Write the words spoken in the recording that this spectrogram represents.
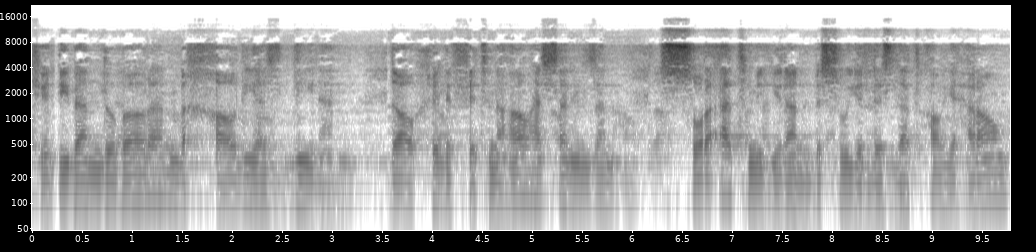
که بیبند و و خالی از دینن. داخل فتنه ها هستن این زنها. سرعت می‌گیرن به سوی لذت های حرام.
